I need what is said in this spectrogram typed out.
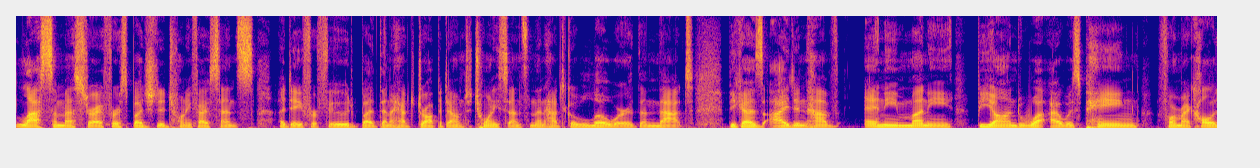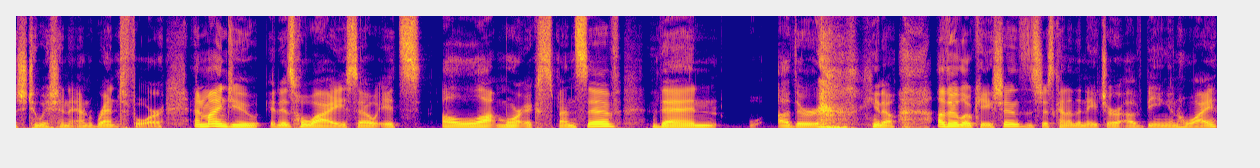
last semester, I first budgeted 25 cents a day for food, but then I had to drop it down to 20 cents and then had to go lower than that because I didn't have any money beyond what I was paying for my college tuition and rent for. And mind you, it is Hawaii, so it's a lot more expensive than other, you know, other locations. It's just kind of the nature of being in Hawaii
